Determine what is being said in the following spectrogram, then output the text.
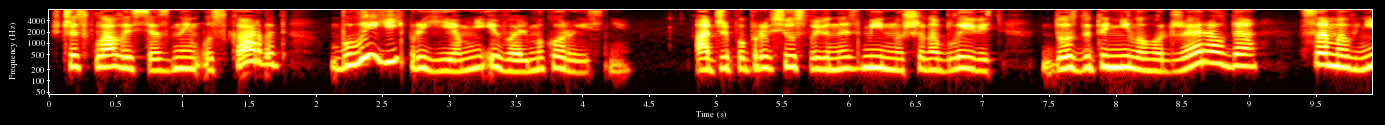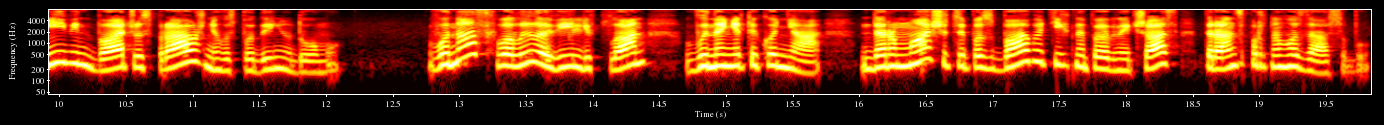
що склалися з ним у Скарлет, були їй приємні і вельми корисні. Адже, попри всю свою незмінну шанобливість до здетенілого Джералда, саме в ній він бачив справжню господиню дому. Вона схвалила Віллі в план винайняти коня, дарма що це позбавить їх на певний час транспортного засобу.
